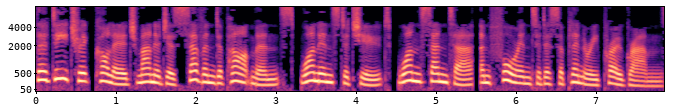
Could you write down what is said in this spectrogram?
The Dietrich College manages seven departments, one institute, one center, and four interdisciplinary programs.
